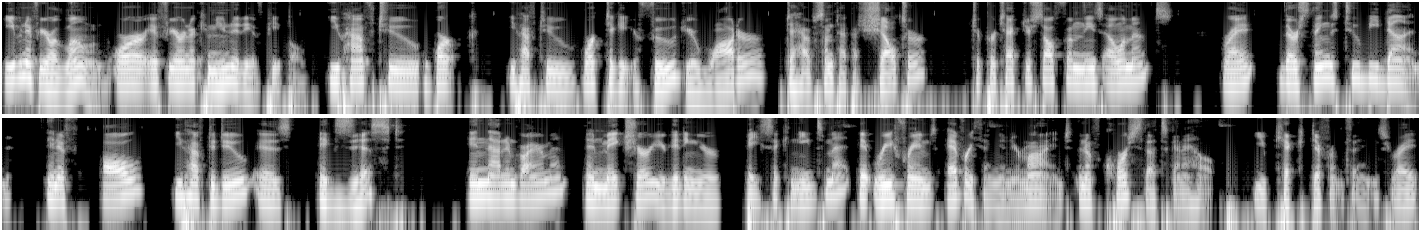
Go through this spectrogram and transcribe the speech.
even if you're alone or if you're in a community of people, you have to work. You have to work to get your food, your water, to have some type of shelter to protect yourself from these elements, right? There's things to be done. And if all you have to do is exist in that environment and make sure you're getting your basic needs met, it reframes everything in your mind. And of course, that's going to help you kick different things, right?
